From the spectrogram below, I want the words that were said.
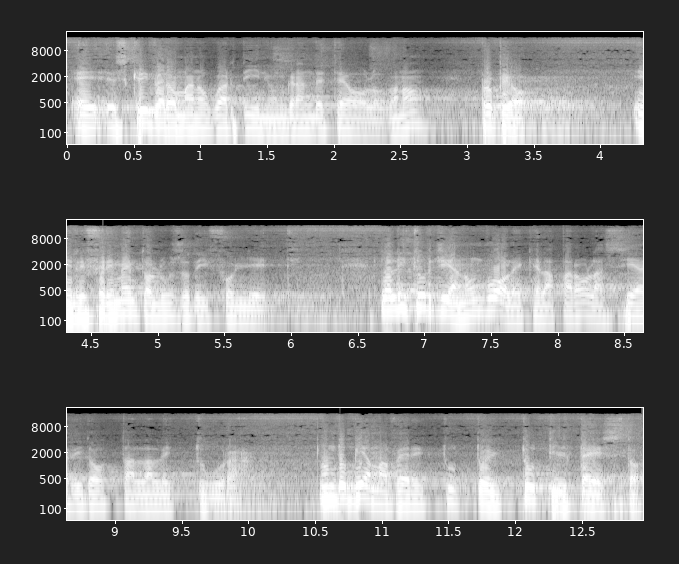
E scrive Romano Guardini, un grande teologo, no? proprio in riferimento all'uso dei foglietti. La liturgia non vuole che la parola sia ridotta alla lettura, non dobbiamo avere tutto il, tutto il testo,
